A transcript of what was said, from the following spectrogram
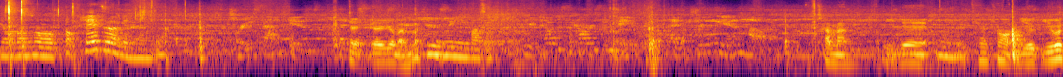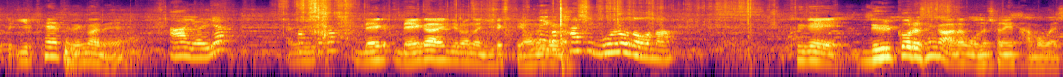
열어서 떡 빼줘야겠는데? 여, 여기가 맞나? 응, 응, 맞아. 잠만 이게 이렇게 해서 이, 이것도 이렇게 해야 되는 거 아니에요? 아, 열려? 아니? 내, 내가 알기로는 이렇게 근데 여는 이거 거는 다시 뭘로 넣어놔? 그게 늘 거를 생각 안 하고 오늘 저녁에 다 먹어야지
